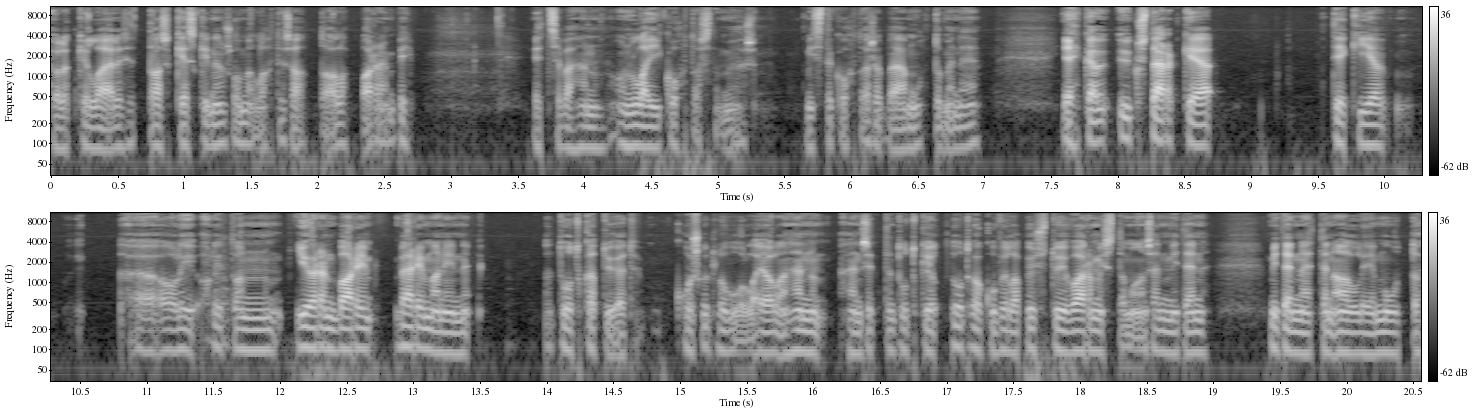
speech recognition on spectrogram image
joillekin lajeille sitten taas keskinen Suomenlahti saattaa olla parempi. Että se vähän on lajikohtaista myös, mistä kohtaa se päämuutto menee. Ja ehkä yksi tärkeä tekijä oli, oli tuon Jöran Bergmanin tutkatyöt 60-luvulla, jolloin hän, hän sitten tutki, tutkakuvilla pystyi varmistamaan sen, miten, miten näiden allien muutto,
